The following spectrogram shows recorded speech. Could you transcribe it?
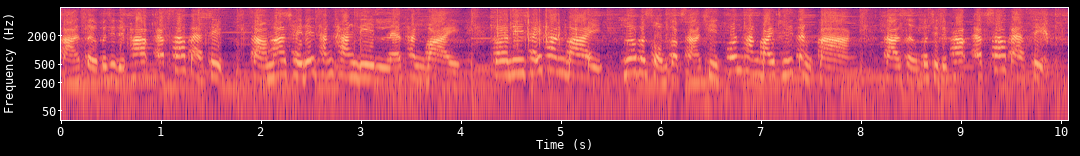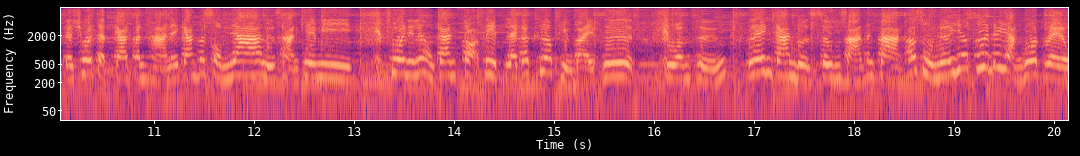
สารเสริมประสิทธิภาพแอปซ่า80 สามารถใช้ได้ทั้งทางดินและทางใบ กรณีใช้ทางใบเมื่อผสมกับสารฉีดพ่นทางใบชนิดต่างๆ สารเสริมประสิทธิภาพแอปซ่า80 จะช่วยจัดการปัญหาในการผสมยาหรือสารเคมี ช่วยในเรื่องของการเกาะติดและก็เคลือบผิวใบพืช รวมถึงเร่งการดูดซึมสารต่างๆ เข้าสู่เนื้อเยื่อพืชได้อย่างรวดเร็ว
